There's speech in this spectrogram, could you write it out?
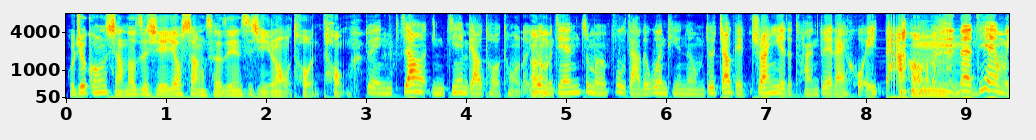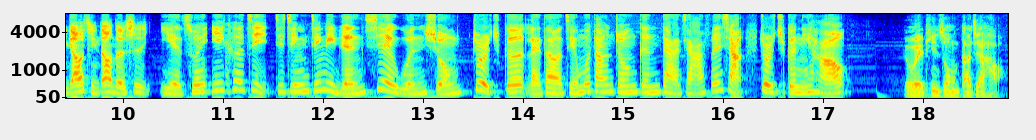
我觉得光想到这些要上车这件事情，就让我头很痛。对，你知道你今天比较头痛了，因为我们今天这么复杂的问题呢，我们就交给专业的团队来回答。嗯、那今天我们邀请到的是野村一科技基金经理人谢文雄 George 哥来到节目当中跟大家分享。George 哥你好。各位听众，大家好。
